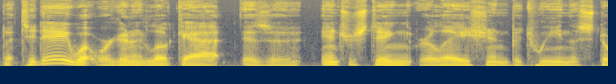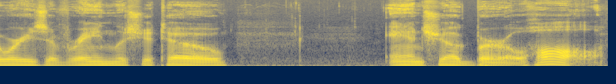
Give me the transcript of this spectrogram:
But today, what we're going to look at is an interesting relation between the stories of Rennes-le-Chateau and Shugborough Hall.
